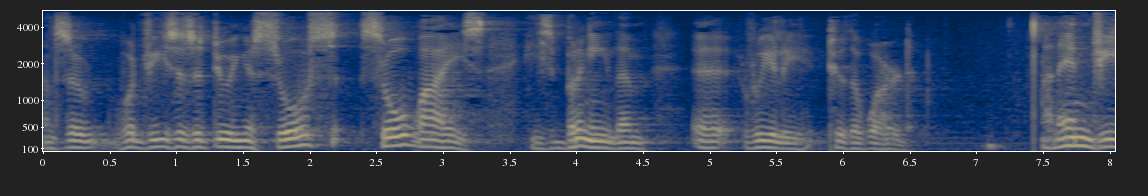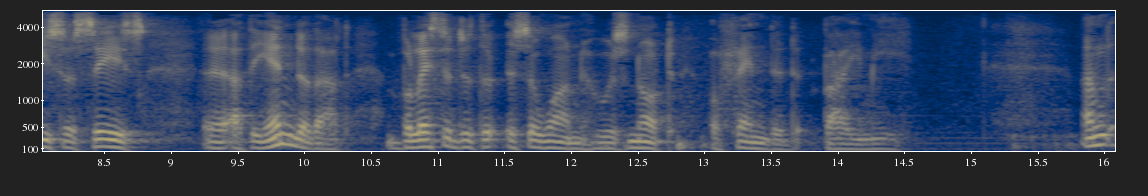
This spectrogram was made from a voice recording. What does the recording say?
And so, what Jesus is doing is so, so wise, he's bringing them uh, really to the Word. And then Jesus says uh, at the end of that, Blessed is the, is the one who is not offended by me. And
